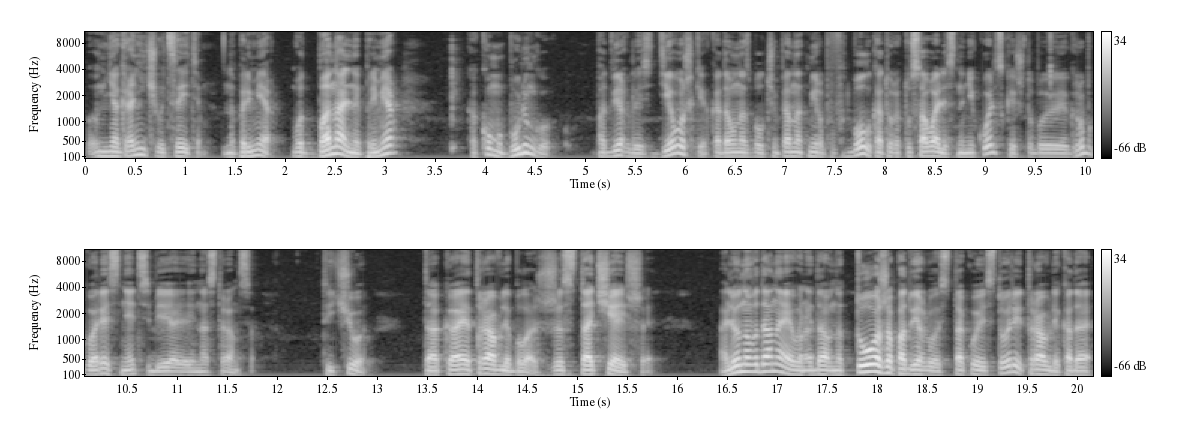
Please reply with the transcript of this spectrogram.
не ограничивается этим. Например, вот банальный пример, какому буллингу подверглись девушки, когда у нас был чемпионат мира по футболу, которые тусовались на Никольской, чтобы, грубо говоря, снять себе иностранца. Ты чё? Такая травля была, жесточайшая. Алена Водонаева недавно тоже подверглась такой истории травли, когда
